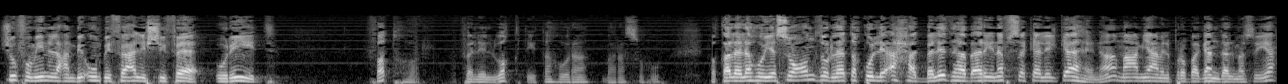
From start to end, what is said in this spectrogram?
شوفوا مين اللي عم بيقوم بفعل الشفاء. أريد. فاطهر. فللوقت طهر برصه فقال له يسوع انظر لا تقول لأحد بل اذهب أري نفسك للكاهن. ها؟ ما عم يعمل بروباغندا المسيح.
